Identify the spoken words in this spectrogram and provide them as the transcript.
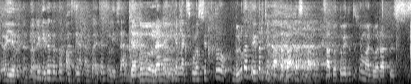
oh iya benar. Tapi kita tetap pasti akan baca tulisan. dan Betul, dan betul. yang bikin eksklusif tuh dulu kan Twitter cuma terbatas bang satu tweet itu cuma 250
